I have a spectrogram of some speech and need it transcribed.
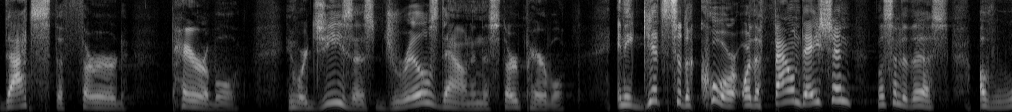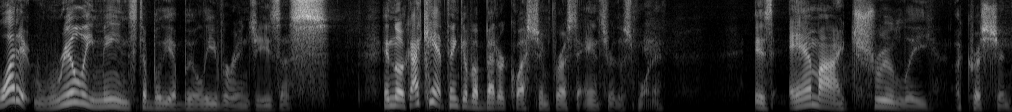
That's the third parable. And where Jesus drills down in this third parable and he gets to the core or the foundation, listen to this, of what it really means to be a believer in Jesus. And look, I can't think of a better question for us to answer this morning. Is am I truly a Christian?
